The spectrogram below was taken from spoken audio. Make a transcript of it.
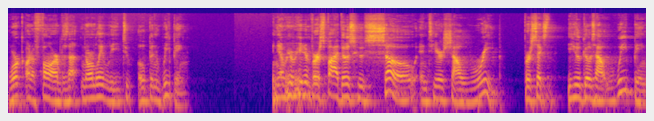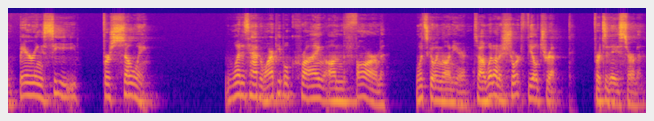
work on a farm does not normally lead to open weeping. And yet we read in verse 5 those who sow in tears shall reap. Verse 6 he who goes out weeping, bearing seed for sowing. What has happened? Why are people crying on the farm? What's going on here? So I went on a short field trip for today's sermon.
